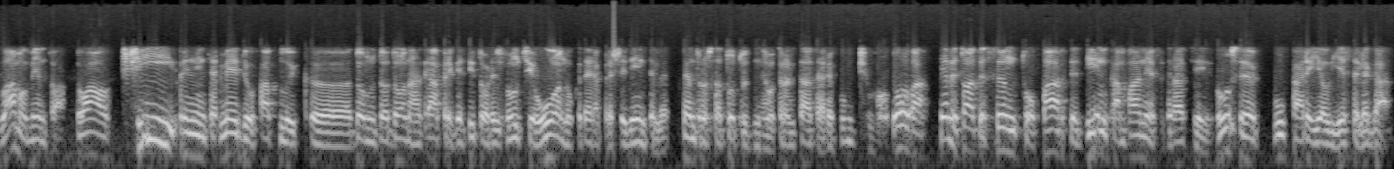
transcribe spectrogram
la momentul actual, și prin intermediul faptului că domnul Dodon avea pregătit o rezoluție ONU cu președintele pentru statutul de neutralitate a Republicii Moldova, ele toate sunt o parte din campania Federației Ruse cu care el este legat.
